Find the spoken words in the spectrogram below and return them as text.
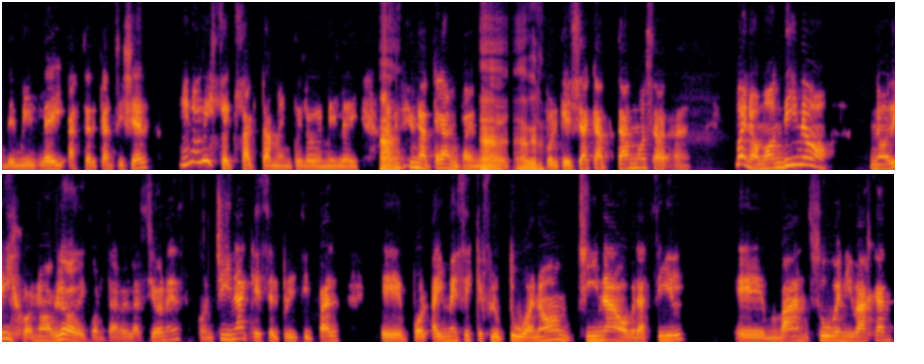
de mi ley a ser canciller, y no dice exactamente lo de mi ley. Ah. Hay una trampa en ah, A ver. Porque ya captamos a, Bueno, Mondino no dijo, no habló de cortar relaciones con China, que es el principal, eh, por, hay meses que fluctúa, ¿no? China o Brasil eh, van, suben y bajan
